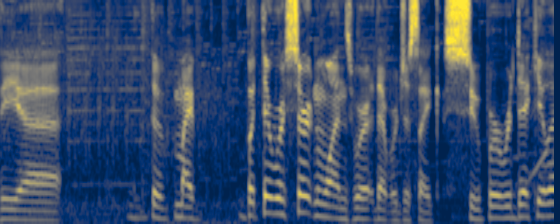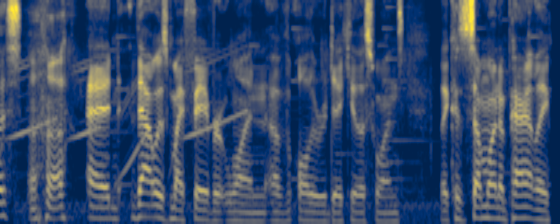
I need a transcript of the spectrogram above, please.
the, uh, the my, but there were certain ones where that were just like super ridiculous, uh-huh. and that was my favorite one of all the ridiculous ones. Like, cause someone apparently,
